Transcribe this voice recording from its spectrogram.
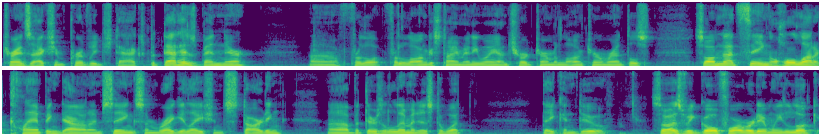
transaction privilege tax. But that has been there uh, for the for the longest time anyway on short-term and long-term rentals. So I'm not seeing a whole lot of clamping down. I'm seeing some regulation starting, uh, but there's a limit as to what they can do. So as we go forward and we look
